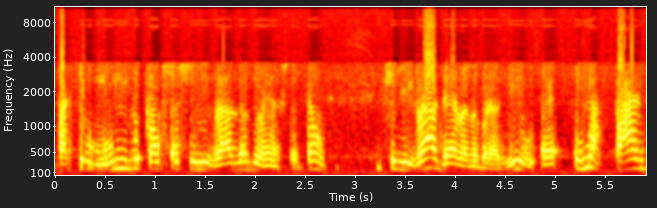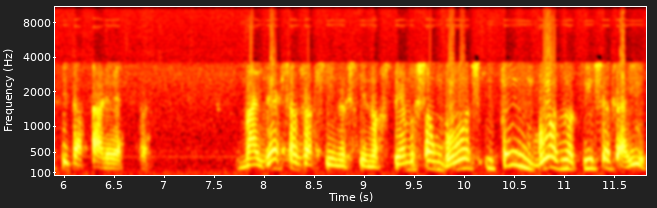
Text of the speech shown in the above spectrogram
para que o mundo possa se livrar da doença. Então, se livrar dela no Brasil é uma parte da tarefa. Mas essas vacinas que nós temos são boas e tem boas notícias aí.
